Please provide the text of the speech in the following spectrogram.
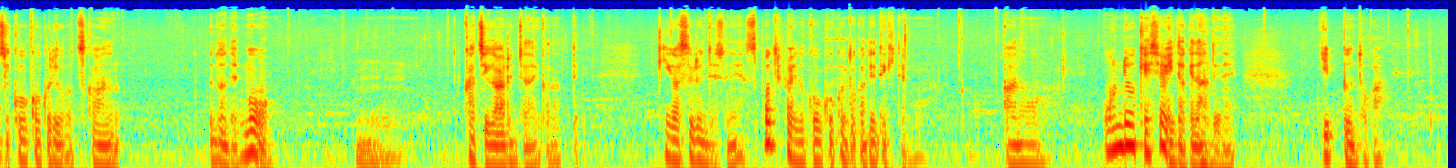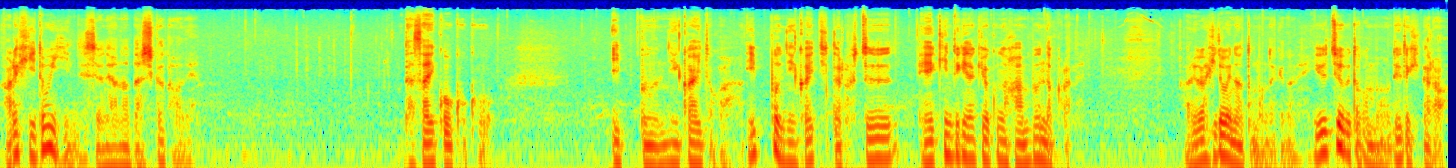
じ広告料を使うのでも、うん、価値があるんじゃないかなって気がするんですね。Spotify の広告とか出てきてもあの音量消しゃいいだけなんでね。1分とか。あれひどいんですよねあの出し方はね。ダサい広告を。1分2回とか。1分2回って言ったら普通平均的な曲の半分だからね。あれはひどいなと思うんだけどね。YouTube とかも出てきたら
